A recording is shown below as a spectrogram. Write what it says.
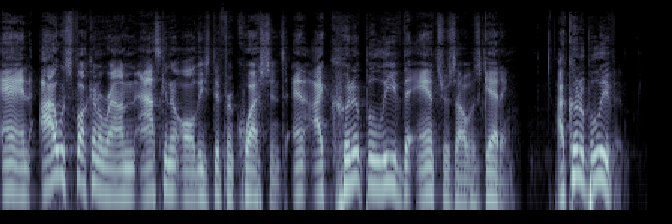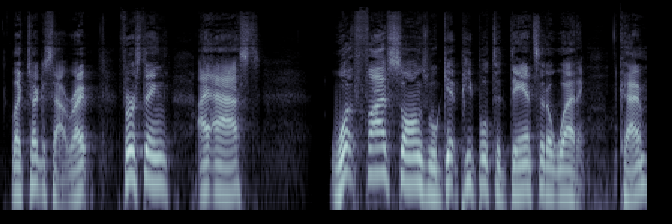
And I was fucking around and asking it all these different questions, and I couldn't believe the answers I was getting. I couldn't believe it. Like, check us out, right? First thing I asked, what five songs will get people to dance at a wedding? Okay.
